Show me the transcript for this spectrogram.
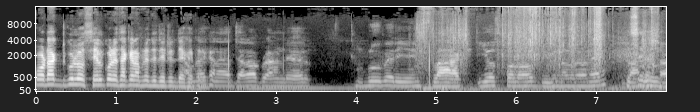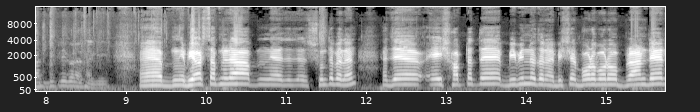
প্রোডাক্টগুলো সেল করে থাকেন আপনি যদি একটু দেখেন এখানে যারা ব্র্যান্ডের ব্লুবেরি ফ্লাগ ইউস ফলো বিভিন্ন ধরনের শার্ট বিক্রি করে থাকি। ভিউয়ার্স আপনারা শুনতে পেলেন যে এই শপটাতে বিভিন্ন ধরনের বিশ্বের বড় বড় ব্র্যান্ডের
